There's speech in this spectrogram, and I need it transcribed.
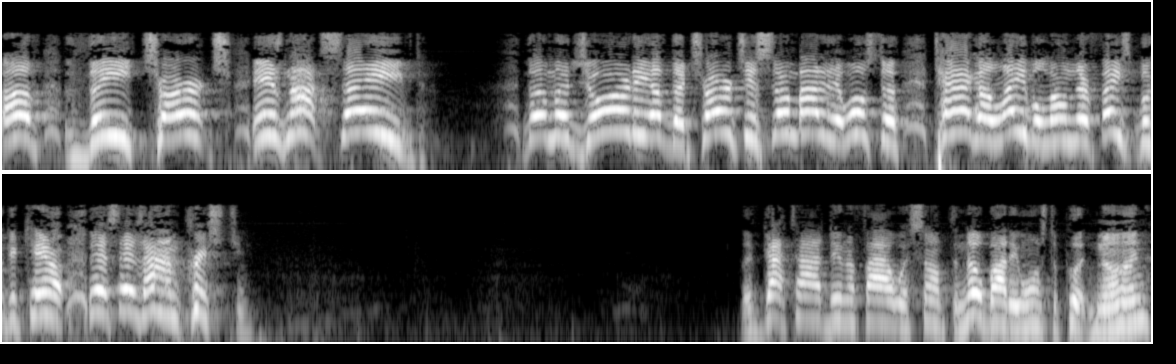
of the church is not saved. The majority of the church is somebody that wants to tag a label on their Facebook account that says, I'm Christian. They've got to identify with something. Nobody wants to put none.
